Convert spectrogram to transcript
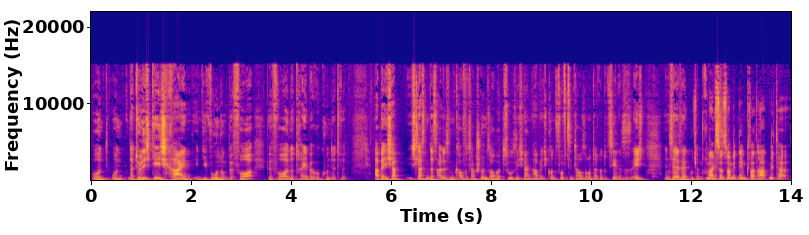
Und, und natürlich gehe ich rein in die Wohnung, bevor, bevor notariell beurkundet wird. Aber ich habe, ich lasse mir das alles im Kaufvertrag schön sauber zusichern, aber ich konnte 15.000 runter reduzieren. Das ist echt ein sehr, sehr guter Preis. Magst du uns mal mitnehmen, Quadratmeter?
